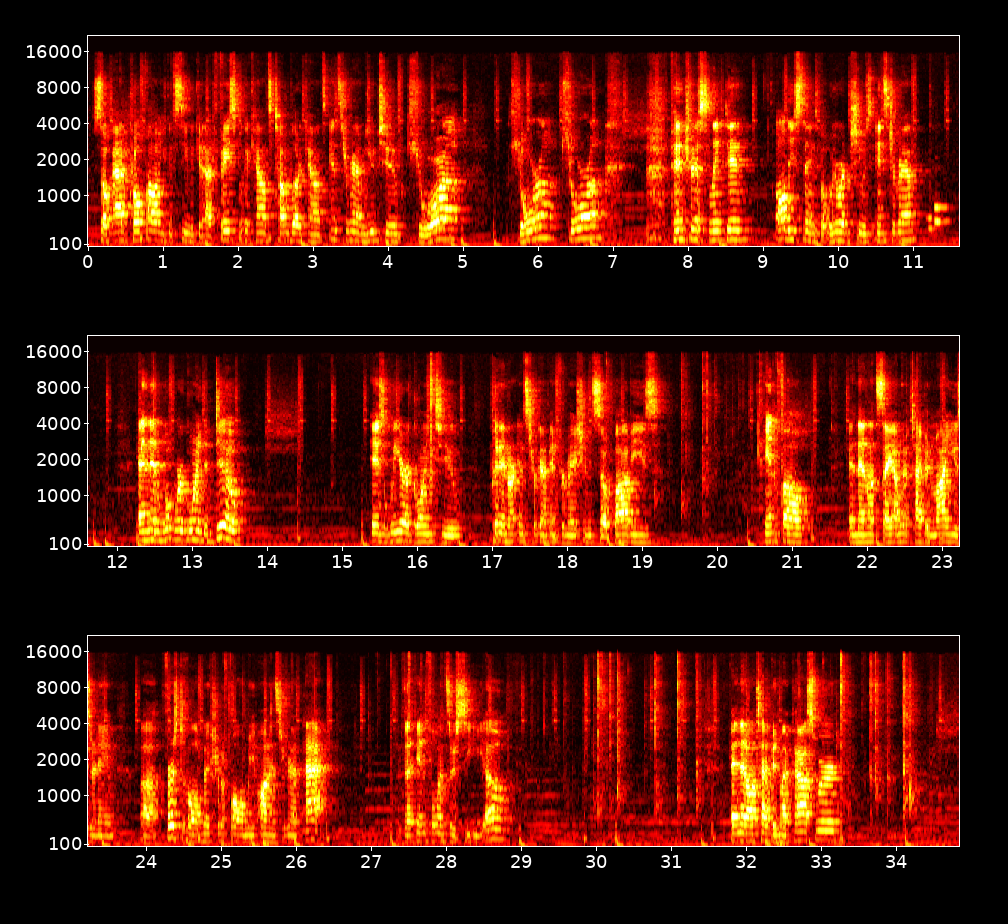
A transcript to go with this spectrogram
So add profile, you can see we could add Facebook accounts, Tumblr accounts, Instagram, YouTube, Quora, Quora, Quora, Pinterest, LinkedIn, all these things, but we were to choose Instagram. And then what we're going to do is we are going to put in our Instagram information. So Bobby's info, and then let's say I'm gonna type in my username, uh, first of all, make sure to follow me on Instagram at the influencer CEO. And then I'll type in my password,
